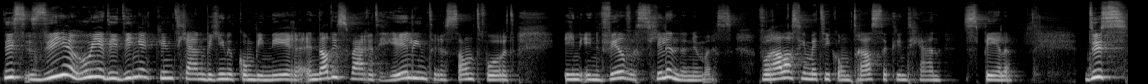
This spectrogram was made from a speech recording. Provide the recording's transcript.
Dus zie je hoe je die dingen kunt gaan beginnen combineren. En dat is waar het heel interessant wordt in, in veel verschillende nummers. Vooral als je met die contrasten kunt gaan spelen. Dus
